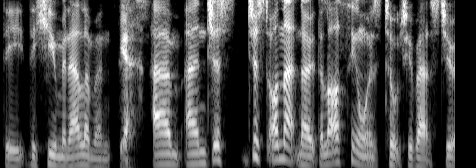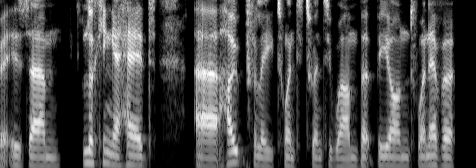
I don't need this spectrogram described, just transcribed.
the the human element. Yes. Um, and just just on that note, the last thing I wanted to talk to you about, Stuart, is um, looking ahead, uh, hopefully 2021, but beyond, whenever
